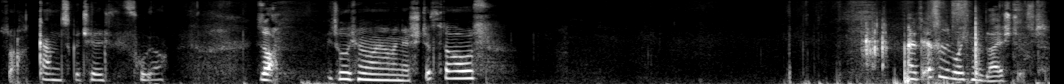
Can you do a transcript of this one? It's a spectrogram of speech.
So, ganz gechillt wie früher. So. Jetzt suche ich mir mal meine Stifte raus. Als erstes brauche ich meinen Bleistift.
